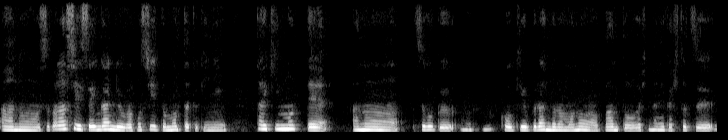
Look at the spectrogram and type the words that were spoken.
あの素晴らしい洗顔料が欲しいと思った時に大金持ってあのすごく高級ブランドのものをバンと何か一つ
